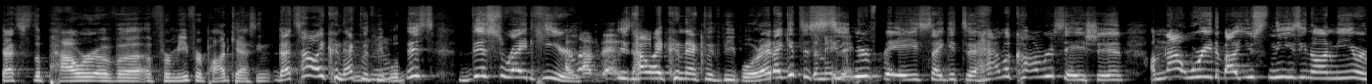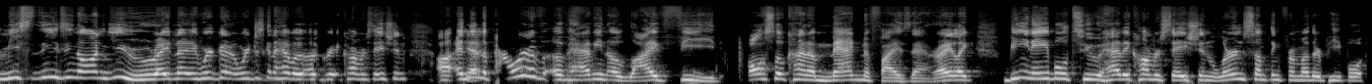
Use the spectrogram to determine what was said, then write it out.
That's the power of uh for me for podcasting. That's how i connect mm-hmm. with people. This this right here this. is how i connect with people right? I get to see your face. I get to have a conversation. I'm not worried about you sneezing on me or me sneezing on you right? We're gonna we're just gonna have a, a great conversation. Uh, and yep. then the power of of having a live feed also kind of magnifies that, right? Like being able to have a conversation, learn something from other people,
